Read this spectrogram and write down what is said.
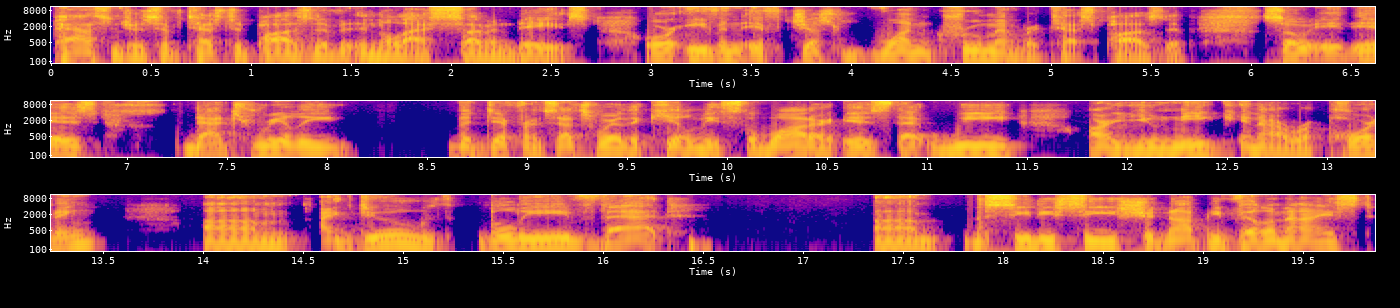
passengers have tested positive in the last seven days, or even if just one crew member tests positive. So it is, that's really the difference. That's where the keel meets the water is that we are unique in our reporting. Um, I do believe that um, the CDC should not be villainized.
